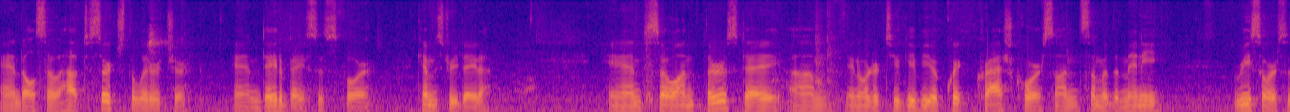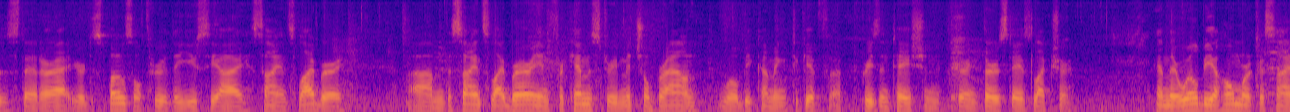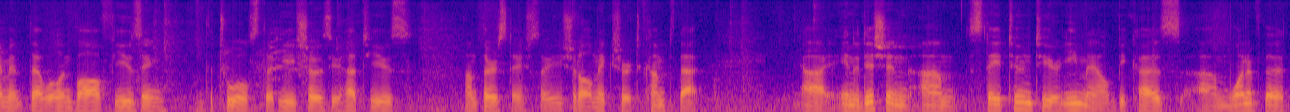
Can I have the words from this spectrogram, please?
and also how to search the literature and databases for chemistry data. And so on Thursday, um, in order to give you a quick crash course on some of the many resources that are at your disposal through the UCI Science Library, um, the science librarian for chemistry, Mitchell Brown, will be coming to give a presentation during Thursday's lecture. And there will be a homework assignment that will involve using the tools that he shows you how to use on Thursday. So you should all make sure to come to that. Uh, in addition, um, stay tuned to your email because um, one of the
